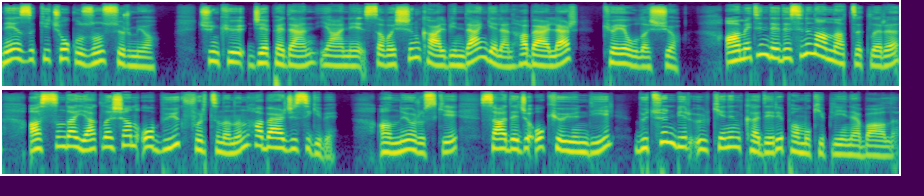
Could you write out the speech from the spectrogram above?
ne yazık ki çok uzun sürmüyor. Çünkü cepheden yani savaşın kalbinden gelen haberler köye ulaşıyor. Ahmet'in dedesinin anlattıkları aslında yaklaşan o büyük fırtınanın habercisi gibi. Anlıyoruz ki sadece o köyün değil, bütün bir ülkenin kaderi pamuk ipliğine bağlı.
